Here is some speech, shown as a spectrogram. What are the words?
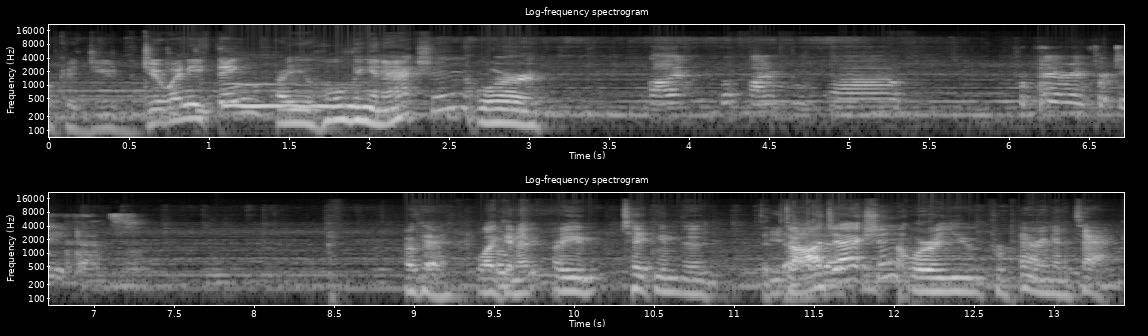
Okay, do you do anything? Are you holding an action or? I'm I'm uh, preparing for defense. Okay, like an, are you taking the, The dodge dodge action, or are you preparing an attack?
